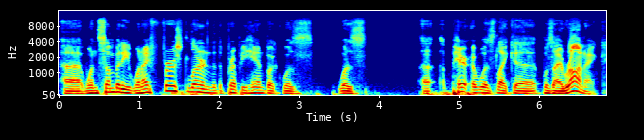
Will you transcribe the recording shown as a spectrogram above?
Uh, when somebody, when I first learned that the Preppy Handbook was was a, a pair, it was like a was ironic.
